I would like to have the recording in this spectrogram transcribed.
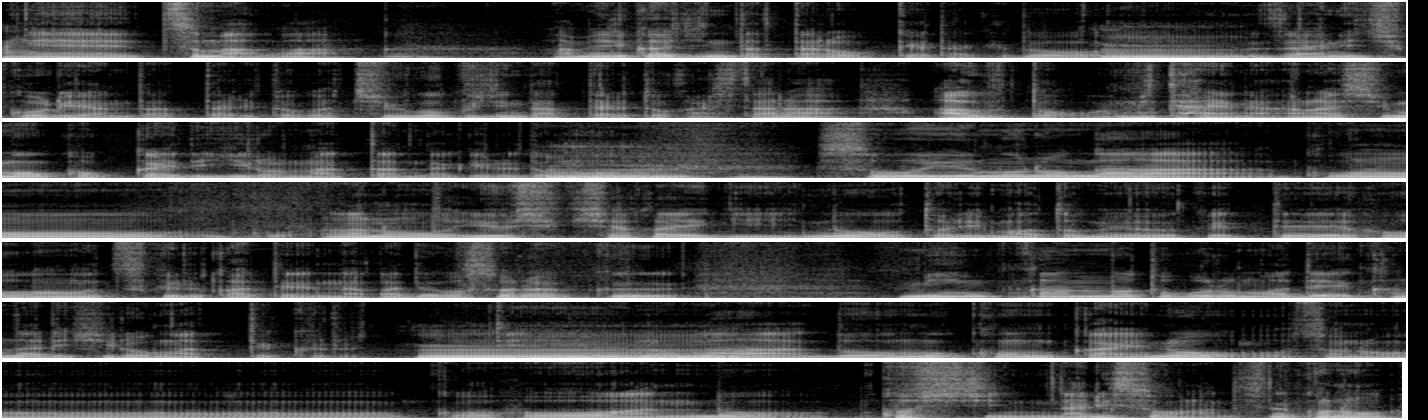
えー妻がアメリカ人だったら OK だけど、ん。在日コリアンだったりとか中国人だったりとかしたらアウトみたいな話も国会で議論になったんだけれども、うん。そういうものがこのあの有識者会議の取りまとめを受けて法案を作る過程の中でおそらく民間のところまでかなり広がってくるっていうのがどうも今回のそのこう法案の骨子になりそうなんですね。この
